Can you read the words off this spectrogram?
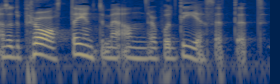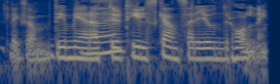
Alltså du pratar ju inte med andra på det sättet. Liksom. Det är mer att Nej. du tillskansar dig underhållning.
